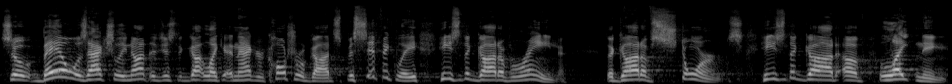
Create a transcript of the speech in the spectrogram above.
So, Baal was actually not just a god, like an agricultural god. Specifically, he's the god of rain, the god of storms, he's the god of lightning.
